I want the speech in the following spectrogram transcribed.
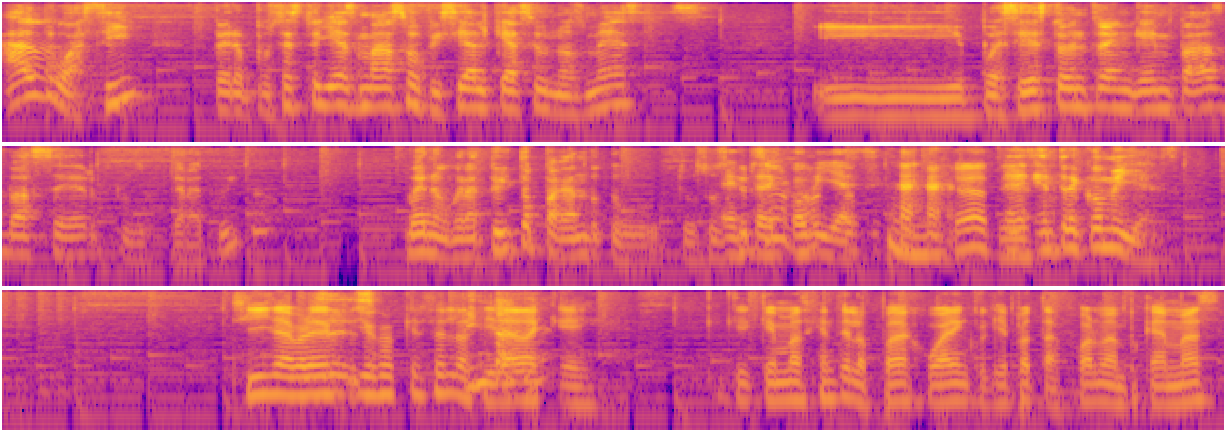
algo así, pero pues esto ya es más oficial que hace unos meses. Y pues si esto entra en Game Pass va a ser pues, gratuito. Bueno, gratuito pagando tu, suscripción. Entre comillas. Eh, entre comillas. Sí, la verdad, yo creo que esa es la tirada que, que, más gente lo pueda jugar en cualquier plataforma, porque además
